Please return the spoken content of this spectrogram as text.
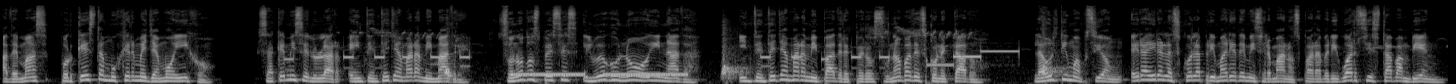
Además, ¿por qué esta mujer me llamó hijo? Saqué mi celular e intenté llamar a mi madre. Sonó dos veces y luego no oí nada. Intenté llamar a mi padre, pero sonaba desconectado. La última opción era ir a la escuela primaria de mis hermanos para averiguar si estaban bien.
